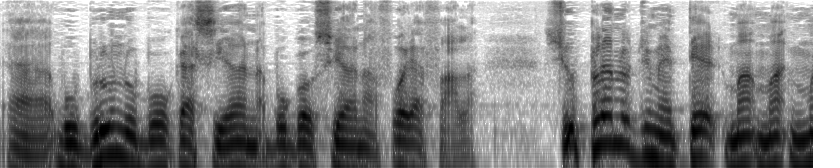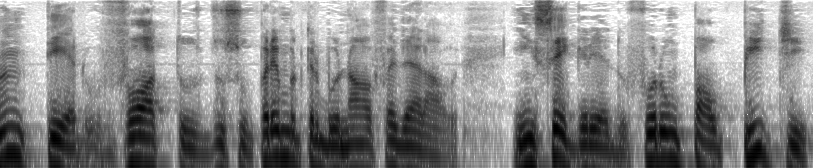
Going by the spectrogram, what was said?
uh, o Bruno Bogaciana, Bogossiana Folha fala, se o plano de manter, ma, manter votos do Supremo Tribunal Federal em segredo for um palpite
